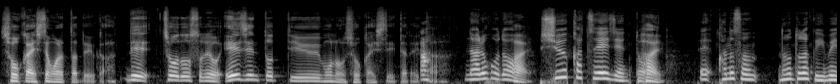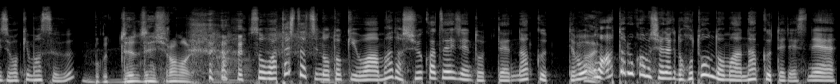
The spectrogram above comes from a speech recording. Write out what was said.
紹介してもらったというかでちょうどそれをエージェントっていうものを紹介していただいた。あなるほど、はい。就活エージェント、はい。え神田さんなんとなくイメージ湧きます？僕全然知らないですね。そう私たちの時はまだ就活エージェントってなくっても,、はい。もうあったのかもしれないけどほとんどまあなくてですね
